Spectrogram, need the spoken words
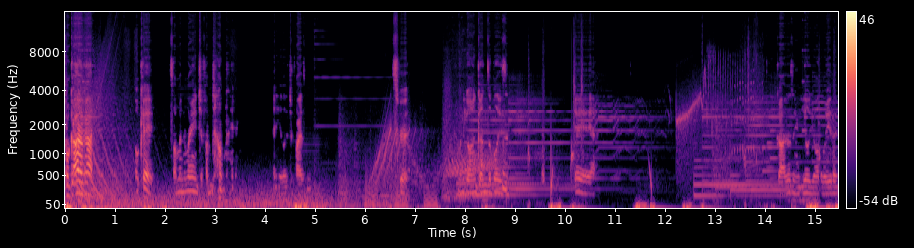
Oh god, oh god! Okay, so I'm in range if I'm down there. And he electrifies me. Screw it. I'm gonna go in guns a-blazing. Yeah, yeah, yeah. God, doesn't even heal you all the way either.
